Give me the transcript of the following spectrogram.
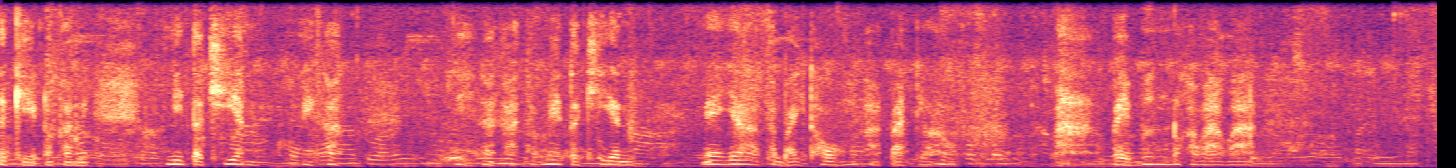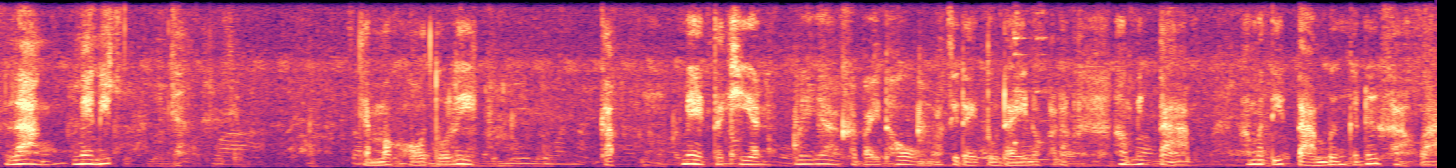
สะเกษเนาะค่ะนี่นี่ตะเคียนนี่ค่ะนี่นะคะเจ้าแม่ตะเคียน แม่ย่าสบายทองนะคะบัดเดี๋ยวเฮาไปเบิ่งนะคะว่าว่าร่างแม่นิด จะมาขอตัวเลขกับแม่ตะเคียนแม่ย่าสบายทองเนาะสิได้ตัวใดเนาะค่ะเนาะเฮาไม่ตามเฮามาติดตามเบิ่งกันเด้อค่ะว่า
